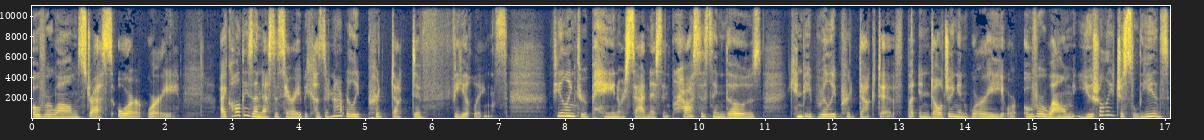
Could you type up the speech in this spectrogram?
overwhelm, stress, or worry. I call these unnecessary because they're not really productive feelings. Feeling through pain or sadness and processing those can be really productive, but indulging in worry or overwhelm usually just leads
